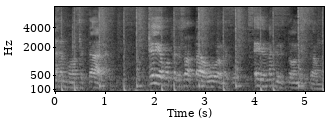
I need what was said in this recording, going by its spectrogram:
neljähän mä oon se täällä. Neljä vuotta kun sä oot täällä luurannut, kun ei se näkynyt tuolla missään muualla.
